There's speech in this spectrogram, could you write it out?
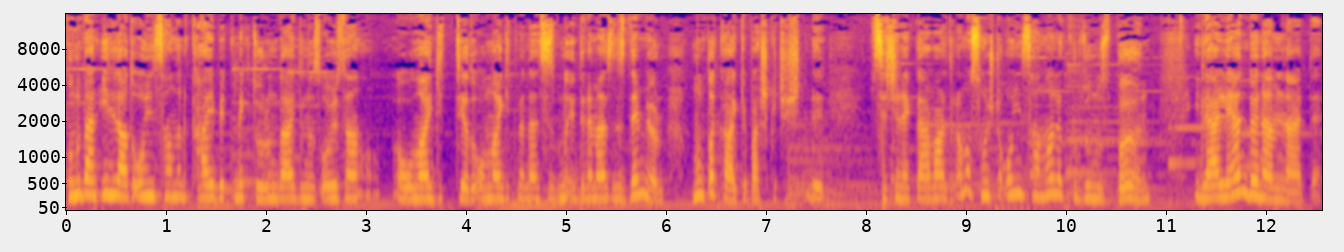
Bunu ben illa da o insanları kaybetmek zorundaydınız. O yüzden onlar gitti ya da onlar gitmeden siz bunu edinemezdiniz demiyorum. Mutlaka ki başka çeşitli seçenekler vardır ama sonuçta o insanlarla kurduğunuz bağın ilerleyen dönemlerde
